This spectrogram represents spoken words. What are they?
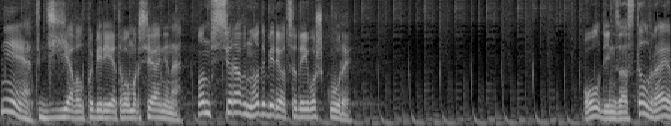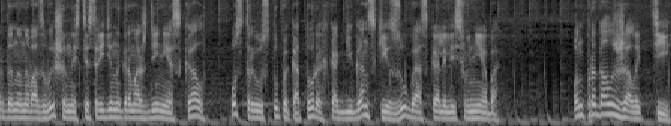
Нет, дьявол побери этого марсианина, он все равно доберется до его шкуры. Полдень застал Райердена на возвышенности среди нагромождения скал, острые уступы которых, как гигантские зубы, оскалились в небо. Он продолжал идти,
